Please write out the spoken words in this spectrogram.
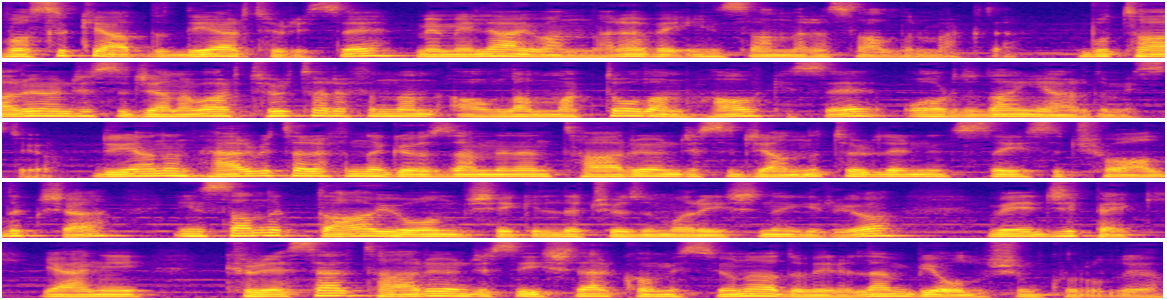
Vasuki adlı diğer tür ise memeli hayvanlara ve insanlara saldırmakta. Bu tarih öncesi canavar tür tarafından avlanmakta olan halk ise ordudan yardım istiyor. Dünyanın her bir tarafında gözlemlenen tarih öncesi canlı türlerinin sayısı çoğaldıkça insanlık daha yoğun bir şekilde çözüm arayışına giriyor ve CIPEC yani Küresel Tarih Öncesi İşler Komisyonu adı verilen bir oluşum kuruluyor.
